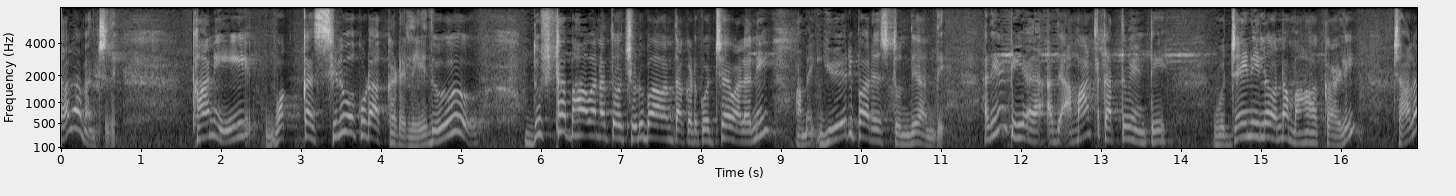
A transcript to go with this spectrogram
చాలా మంచిది. కానీ ఒక్క సిలువ కూడా అక్కడ లేదు. దుష్ట భావనతో చెడు భావనతో అక్కడికి వచ్చే వాళ్ళని ఆమె ఏరిపారేస్తుంది అంది. అదేంటి? అది ఆ మాటలకు అర్థం ఏంటి? ఉజ్జయినిలో ఉన్న మహాకాళి చాలా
